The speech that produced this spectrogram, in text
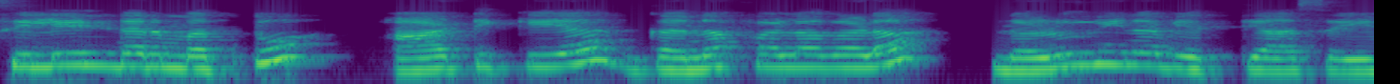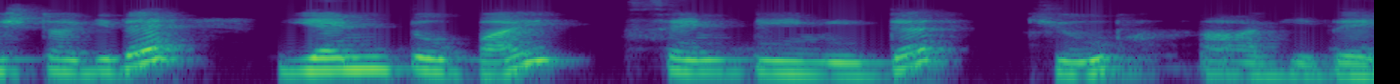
ಸಿಲಿಂಡರ್ ಮತ್ತು ಆಟಿಕೆಯ ಘನಫಲಗಳ ನಡುವಿನ ವ್ಯತ್ಯಾಸ ಎಷ್ಟಾಗಿದೆ? ಎಂಟು ಪೈ ಸೆಂಟಿಮೀಟರ್ ಕ್ಯೂಬ್ ಆಗಿದೆ.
